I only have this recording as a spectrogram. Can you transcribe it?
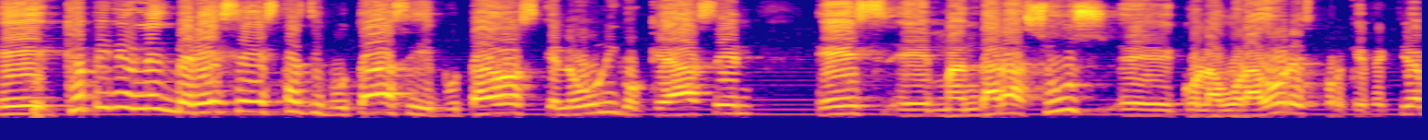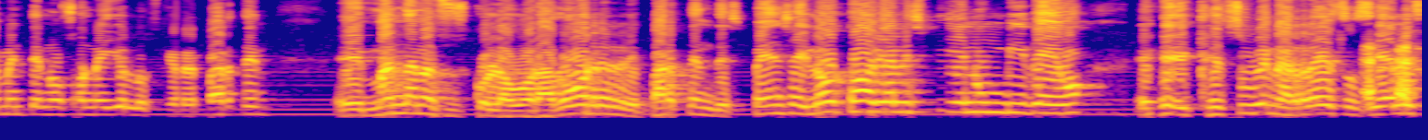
Eh, ¿Qué opinión les merece estas diputadas y diputados que lo único que hacen es eh, mandar a sus eh, colaboradores, porque efectivamente no son ellos los que reparten, eh, mandan a sus colaboradores, reparten despensa y luego todavía les piden un video que suben a redes sociales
